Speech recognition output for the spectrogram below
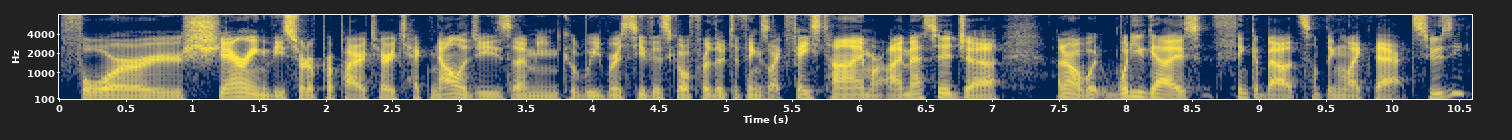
for sharing these sort of proprietary technologies. I mean, could we see this go further to things like FaceTime or iMessage? Uh, I don't know. What, what do you guys think about something like that, Susie?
